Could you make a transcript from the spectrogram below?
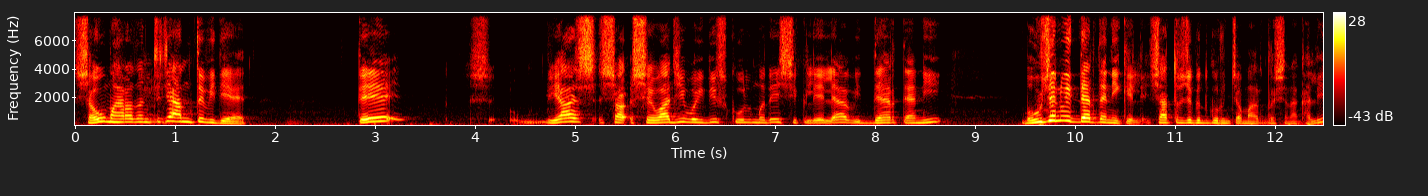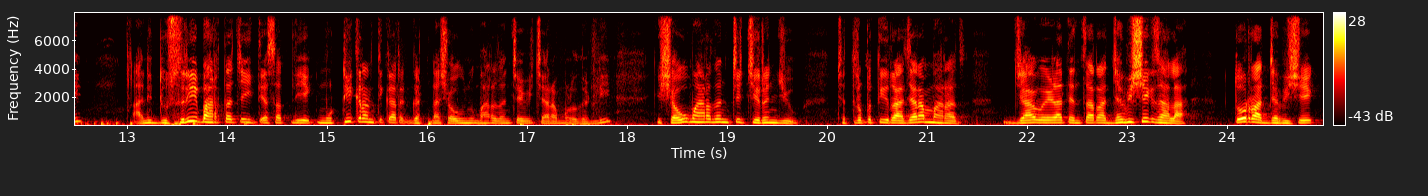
शाहू महाराजांचे जे अंत्यविधी आहेत ते श- या श- शिवाजी वैदी स्कूलमध्ये शिकलेल्या विद्यार्थ्यांनी बहुजन विद्यार्थ्यांनी केले शास्त्र जगद्गुरूंच्या मार्गदर्शनाखाली. आणि दुसरी भारताच्या इतिहासातली एक मोठी क्रांतिकारक घटना शाहू महाराजांच्या विचारामुळे घडली. की शाहू महाराजांचे चिरंजीव छत्रपती राजाराम महाराज ज्या वेळेला त्यांचा राज्याभिषेक झाला तो राज्याभिषेक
